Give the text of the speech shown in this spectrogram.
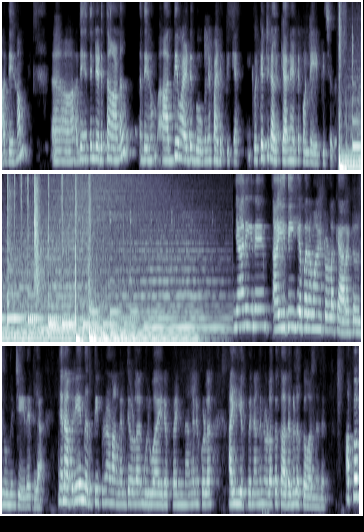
അദ്ദേഹം. ആഹ് അദ്ദേഹത്തിന്റെ അടുത്താണ് അദ്ദേഹം ആദ്യമായിട്ട് ഗോകുലിനെ പഠിപ്പിക്കാൻ ക്രിക്കറ്റ് കളിക്കാനായിട്ട് കൊണ്ട് ഏൽപ്പിച്ചത്. ഞാനിങ്ങനെ ഐതിഹ്യപരമായിട്ടുള്ള ക്യാരക്ടേഴ്സ് ഒന്നും ചെയ്തിട്ടില്ല. ഞാൻ അഭിനയം നിർത്തിയപ്പോഴാണ് അങ്ങനത്തെയുള്ള ഗുരുവായൂരപ്പൻ അങ്ങനെയൊക്കെയുള്ള അയ്യപ്പൻ അങ്ങനെയുള്ള കഥകളൊക്കെ വന്നത്. അപ്പം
